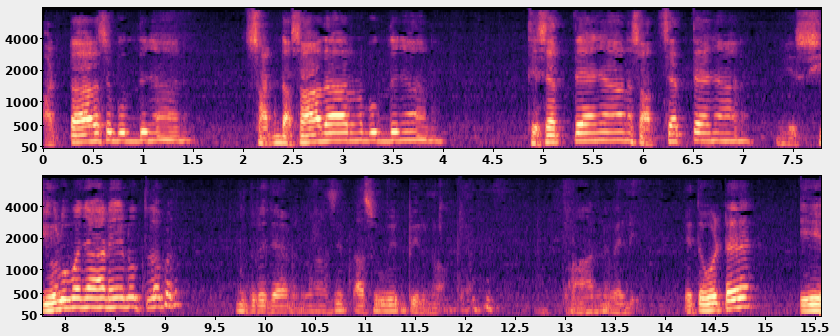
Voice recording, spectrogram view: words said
අට්ටාරස බුද්ධඥාන සඩ් අසාධාරණ බුද්ධඥාන තෙසැත්තෑඥාන සත්සැත්තෑඥාන සියලුම ඥානයනුත් ලබල බුදුරජාණන් වහන්සේත් අසුවෙන් පිරිනොම් පාන්න වැඩි. එතකොට ඒ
